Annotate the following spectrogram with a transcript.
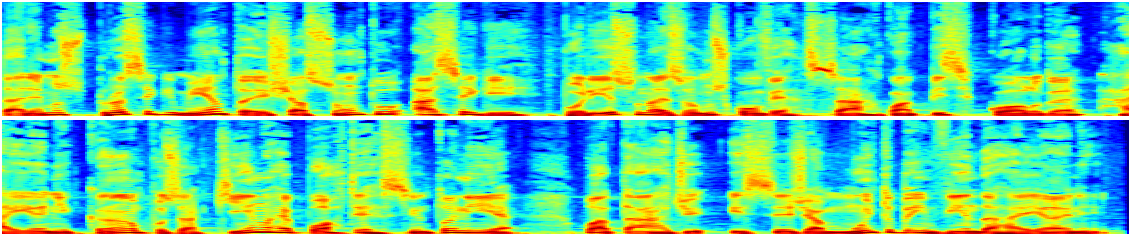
Daremos prosseguimento a este assunto a seguir. Por isso, nós vamos conversar com a psicóloga Rayane Campos aqui no Repórter Sintonia. Boa tarde e seja muito bem-vinda, Rayane.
